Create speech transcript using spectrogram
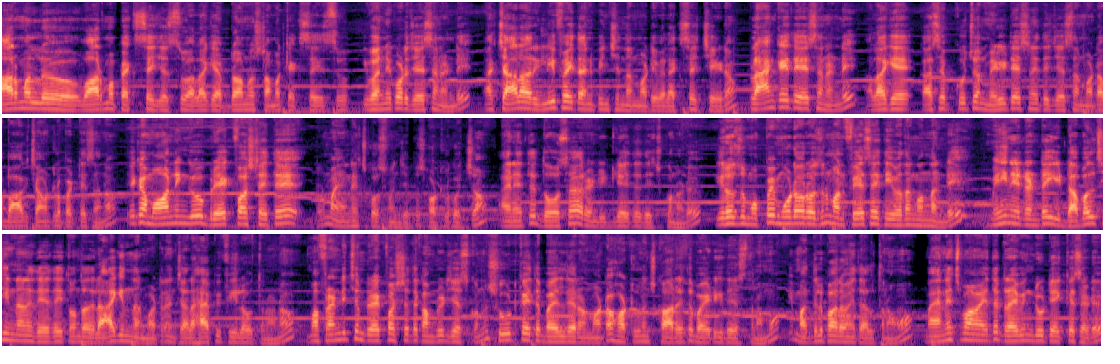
normal warm up exercises అలాగే అబ్డామినల్ స్టమక్ ఎక్సర్సైజ్ ఇవన్నీ కూడా చేశానండి. నాకు చాలా రిలీఫ్ అయితే అనిపించింది అనమాట ఇవాళ ఎక్సర్సైజ్ చేయడం. ప్లాంక్ అయితే వేసానండి. అలాగే కాసేపు కూర్చొని మెడిటేషన్ అయితే చేశాను అనమాట బాగా చెమటలో పెట్టేశాను. ఇక మార్నింగ్ బ్రేక్ఫాస్ట్ అయితే మా ఎన్హెచ్ కోసం అని చెప్పి హోటల్కి వచ్చాం. ఆయన అయితే దోశ రెండు ఇడ్లీ అయితే తెచ్చుకున్నాడు. ఈ రోజు ముప్పై మూడో రోజు మన ఫేస్ అయితే ఈ విధంగా ఉందండి. మెయిన్ ఏంటంటే ఈ డబల్ సీన్ అనేది ఏదైతే ఉందో అది లాగింది అనమాట నేను చాలా హ్యాపీ ఫీల్ అవుతున్నాను. మా ఫ్రెండ్ ఇచ్చిన బ్రేక్ఫాస్ట్ అయితే కంప్లీట్ చేసుకున్నాను షూట్ అయితే బయలుదేరారు అనమాట హోటల్ నుంచి కార్ అయితే బయటకి తీస్తున్నాము. ఈ మధ్యపాలెం అయితే వెళ్తున్నాము. మేనేజ్ మా అయితే డ్రైవింగ్ డ్యూటీ ఎక్కేసాడు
